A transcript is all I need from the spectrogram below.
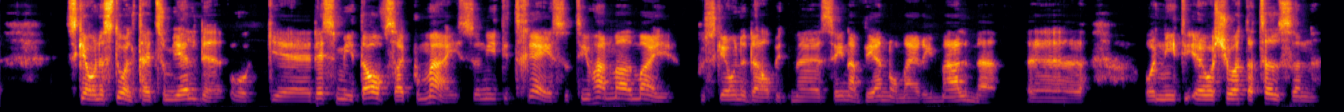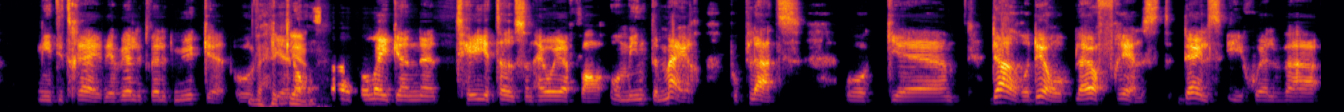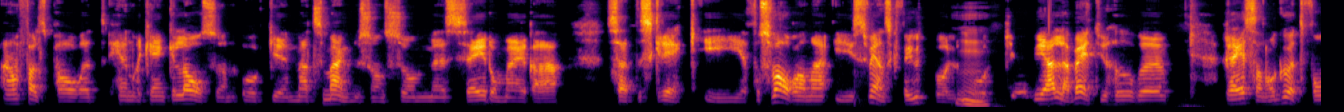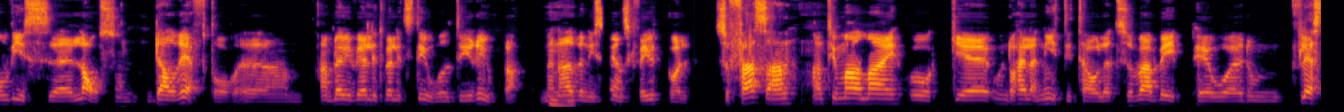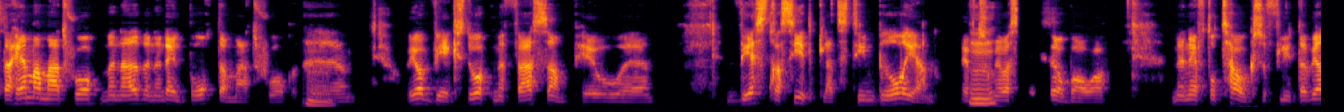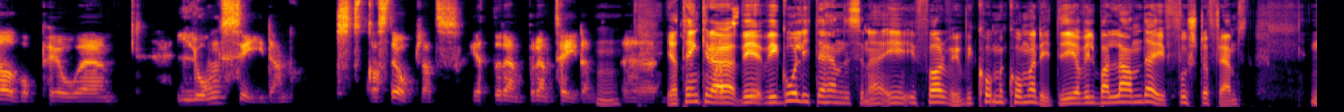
Skånes stolthet som gällde och eh, det smittade av sig på mig. Så 93 så tog han med mig på Skånederbyt med sina vänner nere i Malmö. Eh, och, 90, eh, och 28 000 93, det är väldigt, väldigt mycket. Och Verkligen. de säkerligen 10 000 hif om inte mer, på plats. Och eh, där och då blev jag frälst. Dels i själva anfallsparet Henrik Henke Larsson och eh, Mats Magnusson som eh, sedermera satte skräck i försvararna i svensk fotboll. Mm. Och eh, vi alla vet ju hur eh, resan har gått för en viss eh, Larsson därefter. Eh, han blev ju väldigt, väldigt stor ute i Europa, men Mm. även i svensk fotboll. Så farsan, han tog med mig och eh, under hela 90-talet så var vi på eh, de flesta hemmamatcher men även en del bortamatcher. Mm. Eh, och jag växte upp med farsan på eh, västra sittplats till en början eftersom Mm. jag var sex år bara. Men efter ett tag så flyttade vi över på eh, långsidan. Östra ståplats hette den på den tiden. Mm. Eh, Jag tänker att vi, vi går lite händelserna i, i förväg. Vi kommer komma dit. Det jag vill bara landa i först och främst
